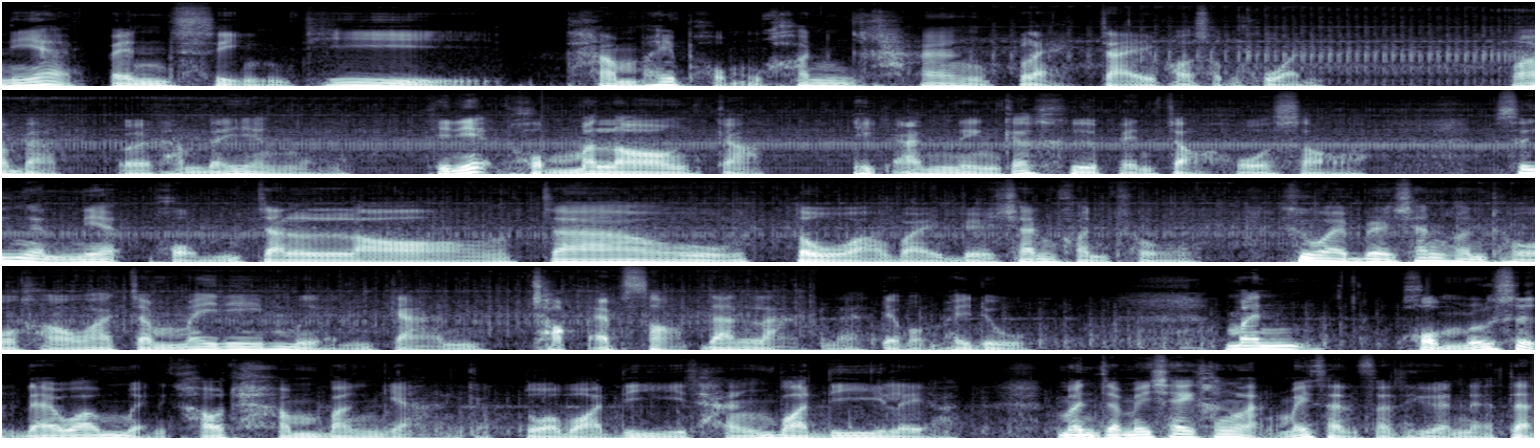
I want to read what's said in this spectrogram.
เนี้ยเป็นสิ่งที่ทำให้ผมค่อนข้างแปลกใจพอสมควร ว่าแบบเออทำได้ยังไง ทีเนี้ยผมมาลองกับอีกอันหนึ่งก็คือเป็นเจาะโฮซอว์ซึ่งอันเนี้ยผมจะลองเจ้าตัว vibration control คือ vibration control เขาอะจะไม่ได้เหมือนการ shock absorb ด้านหลังนะ เดี๋ยวผมให้ดู มัน ผมรู้สึกได้ว่าเหมือนเขาทำบางอย่างกับตัวบอดี้ทั้งบอดี้เลยอะมันจะไม่ใช่ข้างหลังไม่สั่นสะเทือนนะแต่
